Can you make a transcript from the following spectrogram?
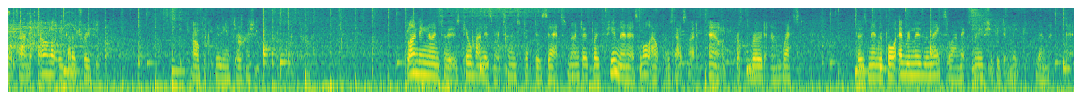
What's our next? Oh look, we got a trophy. Oh, for completing a first mission. Blinding Nine Toes. Kill bandits and return to Dr. Zed. Nine Toes placed a few men at a small outpost outside of town, across the road and west. Those men report every move we make, so our next move should be to make them dead.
